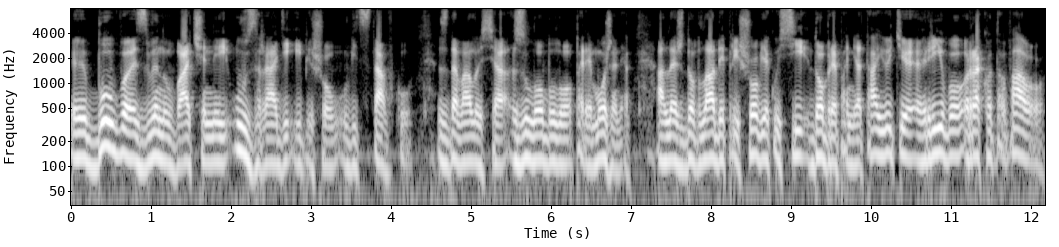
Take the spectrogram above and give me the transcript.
е, був звинувачений у зраді і пішов у відставку. Здавалося, зло було переможене, але ж до влади прийшов, як усі добре пам'ятають, Ріво Ракотовао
